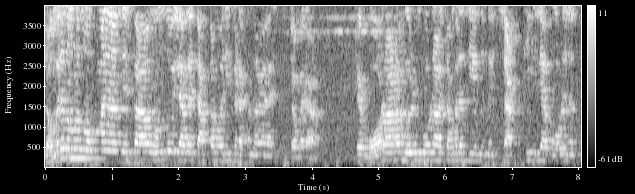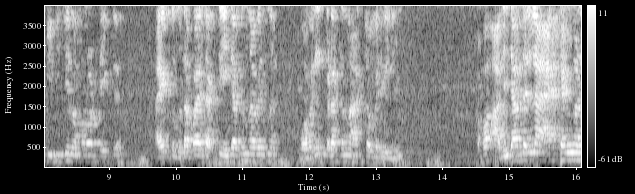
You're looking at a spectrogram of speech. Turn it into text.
ചുമര് നമ്മൾ നോക്കുമ്പോൾ നിസ്സാ ഒന്നുമില്ലാതെ ചത്ത പോലെ കിടക്കുന്ന ചുമരാണ്. പക്ഷെ ബോളാടെ വീഴുമ്പോൾ ആ ചുമര എന്ത് ചെയ്യുന്നുണ്ട് ശക്തിയില്ല ബോളിനെ തിരിച്ച് നമ്മളോട്ടേക്ക് അയക്കുന്നുണ്ട്. അപ്പോൾ ആ ശക്തി നിന്നാണ് വരുന്നത്? ഉറങ്ങിക്കിടക്കുന്ന ആ ചുമരിൽ നിന്ന്. അപ്പോൾ അതിന്റെ അകത്തെല്ലാം ആറ്റങ്ങൾ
